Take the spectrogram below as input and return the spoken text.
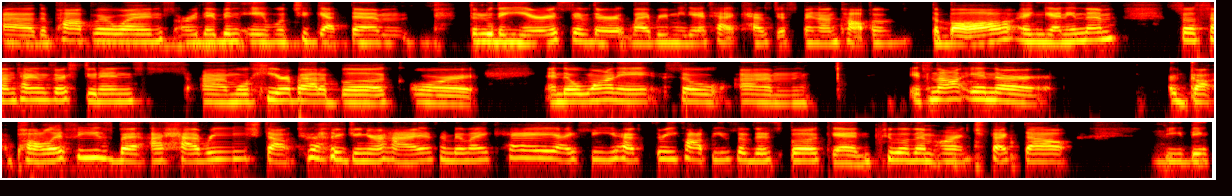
uh, the popular ones, or they've been able to get them through the years if their library media tech has just been on top of the ball and getting them. So sometimes our students um, will hear about a book or and they'll want it. So um, it's not in our, our policies, but I have reached out to other junior highs and been like, hey, I see you have three copies of this book and two of them aren't checked out. Do you think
